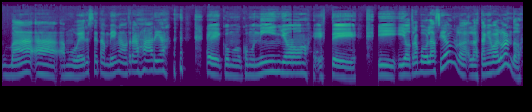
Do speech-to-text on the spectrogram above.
va a, moverse también a otras áreas eh, como, como niños este, y, otra población. ¿Lo, lo están evaluando?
